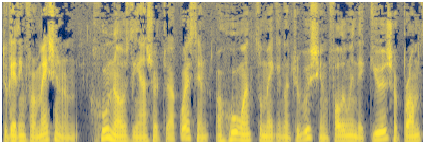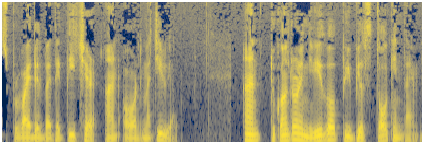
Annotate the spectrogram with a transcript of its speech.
To get information on who knows the answer to a question or who wants to make a contribution following the cues or prompts provided by the teacher and or the material. And to control individual pupils' talking time.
